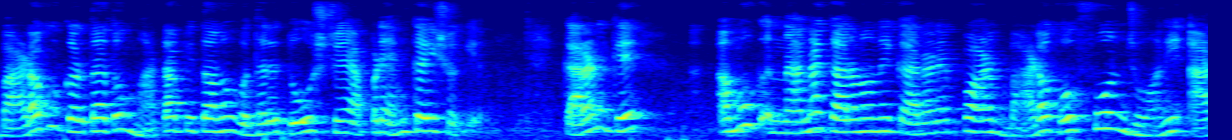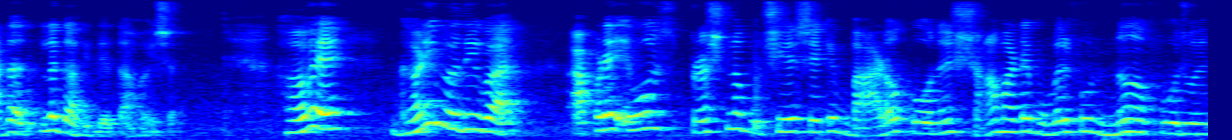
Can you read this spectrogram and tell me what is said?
બાળકો કરતાં તો માતા પિતાનો વધારે દોષ છે આપણે એમ કહી શકીએ. કારણ કે અમુક નાના કારણોને કારણે પણ બાળકો ફોન જોવાની આદત લગાવી દેતા હોય છે. હવે ઘણી બધી વાર આપણે એવો પ્રશ્ન પૂછીએ છીએ કે બાળકોને શા માટે મોબાઈલ ફોન ન આપવો જોઈએ?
